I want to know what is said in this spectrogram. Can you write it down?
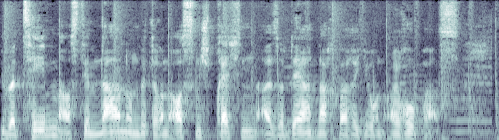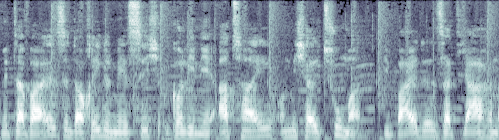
über Themen aus dem Nahen und Mittleren Osten sprechen, also der Nachbarregion Europas. Mit dabei sind auch regelmäßig Goline Atay und Michael Thumann, die beide seit Jahren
